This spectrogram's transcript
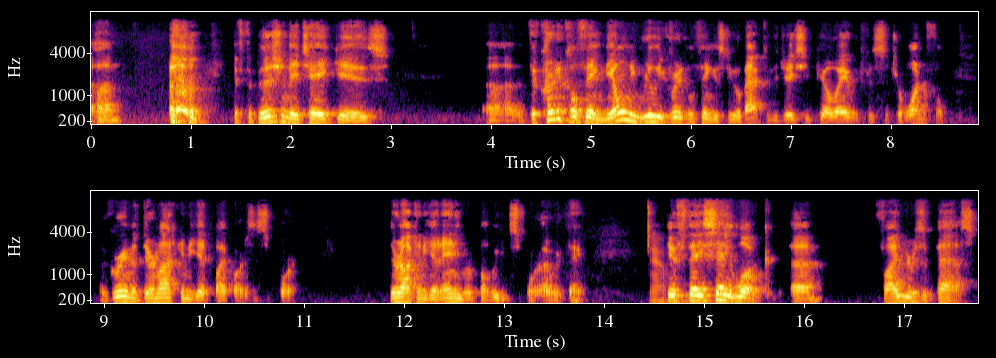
Um, if the position they take is uh, the critical thing, the only really critical thing is to go back to the JCPOA, which was such a wonderful agreement. They're not going to get bipartisan support. They're not going to get any Republican support, I would think. Yeah. If they say, look, um, five years have passed,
